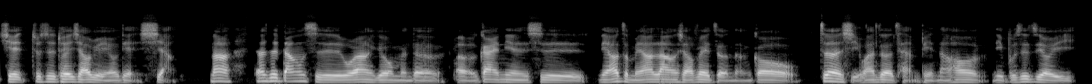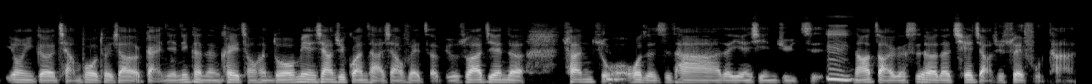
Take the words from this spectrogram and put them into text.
些就是推销员有点像。那但是当时我让你给我们的呃概念是，你要怎么样让消费者能够真的喜欢这个产品，然后你不是只有一用一个强迫推销的概念，你可能可以从很多面向去观察消费者，比如说他今天的穿着，或者是他的言行举止，嗯，然后找一个适合的切角去说服他。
